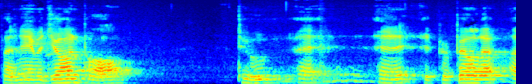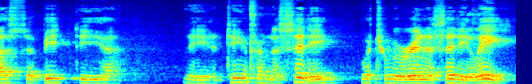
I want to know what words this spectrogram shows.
by the name of John Paul to, uh, and it, it, propelled us to beat the uh, the team from the city, which we were in a city league.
